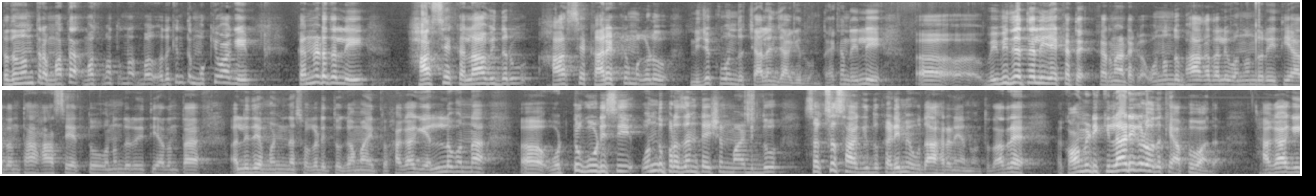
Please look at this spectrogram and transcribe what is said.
ತದನಂತರ ಮತ, ಮತ್- ಮತ್- ಅದಕ್ಕಿಂತ ಮುಖ್ಯವಾಗಿ ಕನ್ನಡದಲ್ಲಿ ಹಾಸ್ಯ ಕಲಾವಿದರು, ಹಾಸ್ಯ ಕಾರ್ಯಕ್ರಮಗಳು ನಿಜಕ್ಕೂ ಒಂದು ಚಾಲೆಂಜ್ ಆಗಿದ್ವು ಅಂತ. ಯಾಕಂದರೆ ಇಲ್ಲಿ ವಿವಿಧತೆಯಲ್ಲಿ ಏಕತೆ ಕರ್ನಾಟಕ. ಒಂದೊಂದು ಭಾಗದಲ್ಲಿ ಒಂದೊಂದು ರೀತಿಯಾದಂತಹ ಹಾಸ್ಯ ಇತ್ತು, ಒಂದೊಂದು ರೀತಿಯಾದಂಥ ಅಲ್ಲಿದೆ ಮಣ್ಣಿನ ಸೊಗಡಿತ್ತು ಗಮ ಇತ್ತು. ಹಾಗಾಗಿ ಎಲ್ಲವನ್ನ ಒಟ್ಟುಗೂಡಿಸಿ ಒಂದು ಪ್ರೆಸೆಂಟೇಷನ್ ಮಾಡಿದ್ದು ಸಕ್ಸಸ್ ಆಗಿದ್ದು ಕಡಿಮೆ ಉದಾಹರಣೆ ಅನ್ನುವಂಥದ್ದು. ಆದರೆ, ಕಾಮಿಡಿ ಕಿಲಾಡಿಗಳು ಅದಕ್ಕೆ ಅಪವಾದ. ಹಾಗಾಗಿ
